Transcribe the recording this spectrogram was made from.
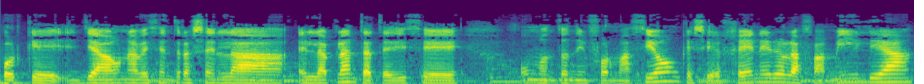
porque ya una vez entras en la, en la planta te dice un montón de información, que si el género, la familia,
